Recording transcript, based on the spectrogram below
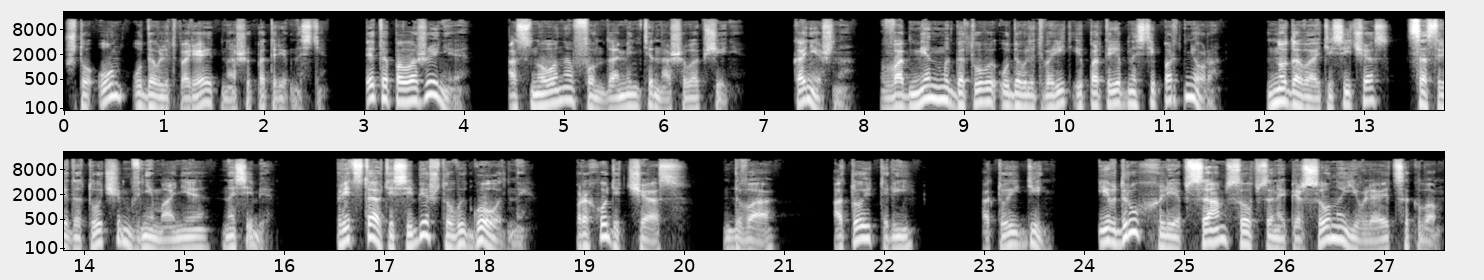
что он удовлетворяет наши потребности. Это положение основано в фундаменте нашего общения. Конечно, в обмен мы готовы удовлетворить и потребности партнера, но давайте сейчас сосредоточим внимание на себе. Представьте себе, что вы голодны. Проходит час, два, а то и три, а то и день. И вдруг хлеб сам собственной персоной является к вам.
